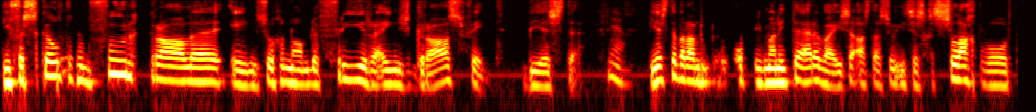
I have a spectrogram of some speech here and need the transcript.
die verskil tussen voerkrale en sogenaamde free range grass-fed beeste. Ja. Beeste wat dan op humanitêre wyse as daar so iets is geslag word,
